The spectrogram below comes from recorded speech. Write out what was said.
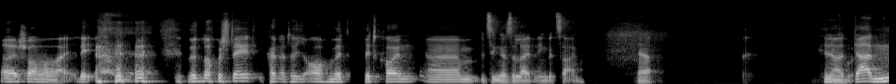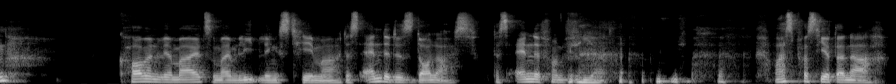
Äh, schauen wir mal. Nee. Wird noch bestellt. Ihr könnt natürlich auch mit Bitcoin ähm, bzw. Lightning bezahlen. Ja. Genau, dann kommen wir mal zu meinem Lieblingsthema, das Ende des Dollars, das Ende von Fiat. Was passiert danach?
